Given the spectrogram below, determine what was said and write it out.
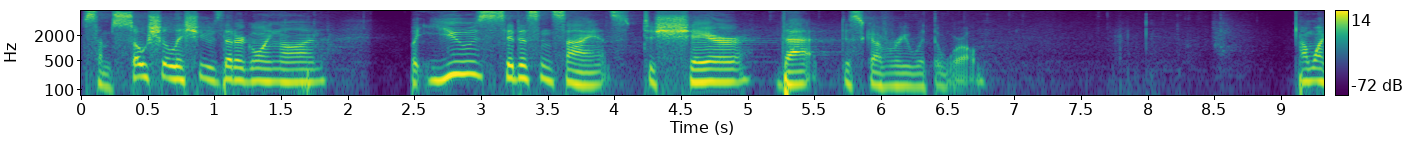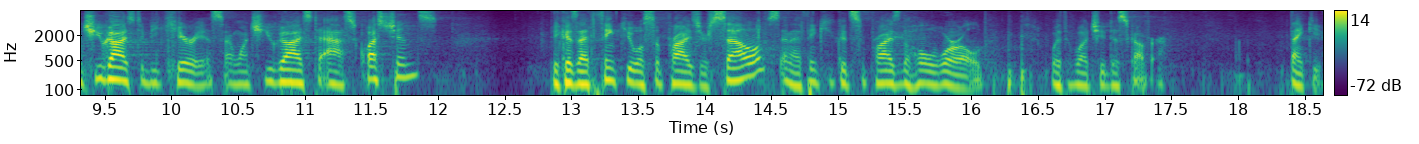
some social issues that are going on. But use citizen science to share that discovery with the world. I want you guys to be curious. I want you guys to ask questions because I think you will surprise yourselves and I think you could surprise the whole world with what you discover. Thank you.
